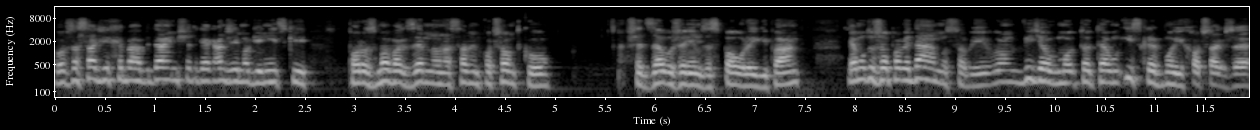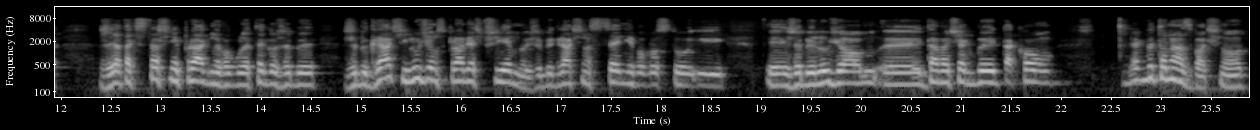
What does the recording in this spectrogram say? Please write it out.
bo w zasadzie chyba wydaje mi się, tak jak Andrzej Mogienicki po rozmowach ze mną na samym początku, przed założeniem zespołu Ligi Punk, ja mu dużo opowiadałem o sobie i on widział to, tę iskrę w moich oczach, że, że ja tak strasznie pragnę w ogóle tego, żeby, żeby grać i ludziom sprawiać przyjemność, żeby grać na scenie po prostu i y, żeby ludziom y, dawać jakby taką, jakby to nazwać, no,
